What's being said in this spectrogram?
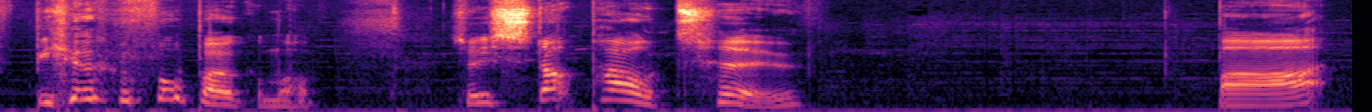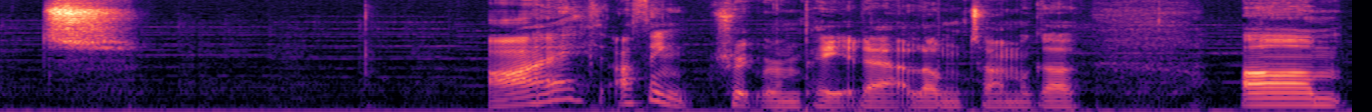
beautiful Pokemon. So he stockpiled two. But I I think Trick Room petered out a long time ago. Um,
